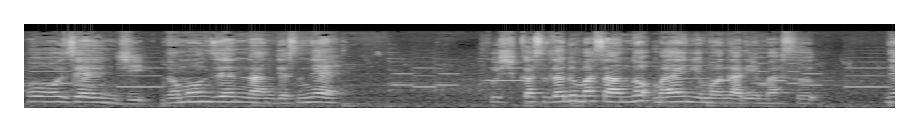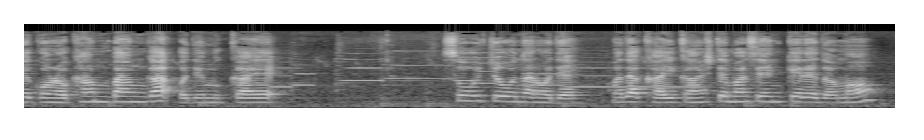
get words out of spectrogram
法善寺の門前なんですね。串カツだるまさんの前にもなります。猫の看板がお出迎え。早朝なのでまだ開館してませんけれども。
